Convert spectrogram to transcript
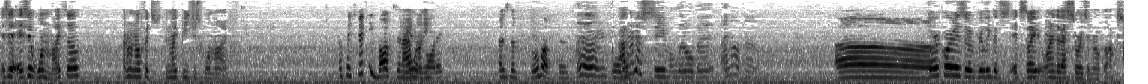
though. Is it is it one life though? I don't know if it's it might be just one life. If it's fifty bucks, then I would have bought it. Cause the Robux is. Um, I'm gonna save a little bit. I don't know. Uh. Dark is a really good. It's like one of the best swords in Roblox.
